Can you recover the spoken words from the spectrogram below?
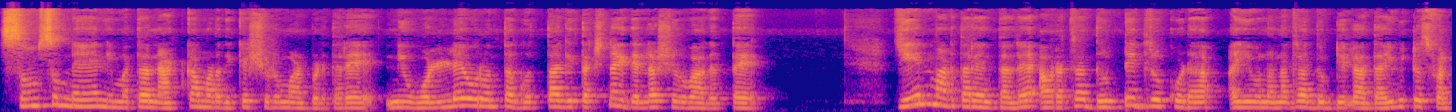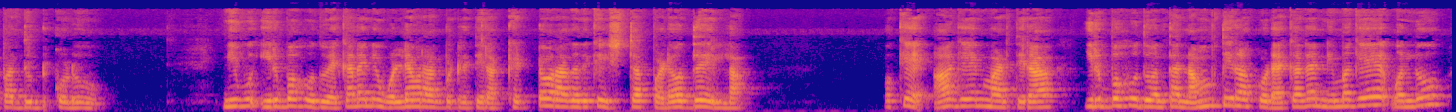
ಸುಮ್ ಸುಮ್ಮನೆ ನಿಮ್ಮ ಹತ್ರ ನಾಟಕ ಮಾಡೋದಕ್ಕೆ ಶುರು ಮಾಡಿಬಿಡ್ತಾರೆ. ನೀವು ಒಳ್ಳೆಯವರು ಅಂತ ಗೊತ್ತಾಗಿದ ತಕ್ಷಣ ಇದೆಲ್ಲ ಶುರುವಾಗುತ್ತೆ. ಏನು ಮಾಡ್ತಾರೆ ಅಂತಂದರೆ ಅವ್ರ ಹತ್ರ ದುಡ್ಡಿದ್ರೂ ಕೂಡ, ಅಯ್ಯೋ, ನನ್ನ ಹತ್ರ ದುಡ್ಡಿಲ್ಲ, ದಯವಿಟ್ಟು ಸ್ವಲ್ಪ ದುಡ್ಡು ಕೊಡು. ನೀವು ಇರಬಹುದು, ಯಾಕಂದ್ರೆ ನೀವು ಒಳ್ಳೆಯವರಾಗ್ಬಿಟ್ಟಿರ್ತೀರ. ಕೆಟ್ಟವರಾಗೋದಕ್ಕೆ ಇಷ್ಟಪಡೋದೇ ಇಲ್ಲ. ಓಕೆ ಆಗೇನ್ ಮಾಡ್ತೀರಾ? ಇರಬಹುದು ಅಂತ ನಂಬ್ತೀರಾ ಕೂಡ. ಯಾಕಂದರೆ ನಿಮಗೆ ಒಂದು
